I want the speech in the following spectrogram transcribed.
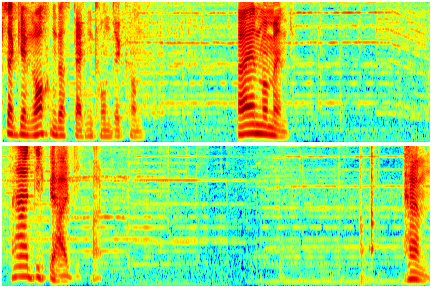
Hab's ja gerochen, dass gleich ein Kunde kommt. Einen Moment. Ah, dich behalte ich mal. Ähm,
